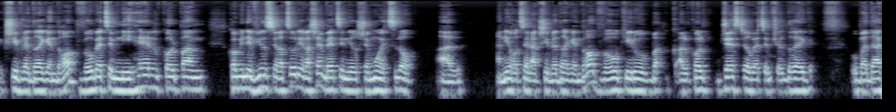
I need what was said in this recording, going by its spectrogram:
הקשיב ל drag and drop והוא בעצם ניהל כל פעם כל מיני views שרצו להירשם בעצם נרשמו אצלו על אני רוצה להקשיב ל drag and drop והוא כאילו על כל gesture בעצם של drag הוא בדק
